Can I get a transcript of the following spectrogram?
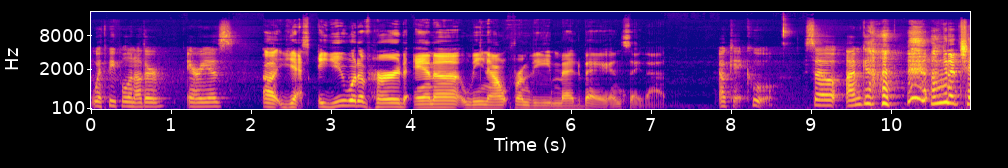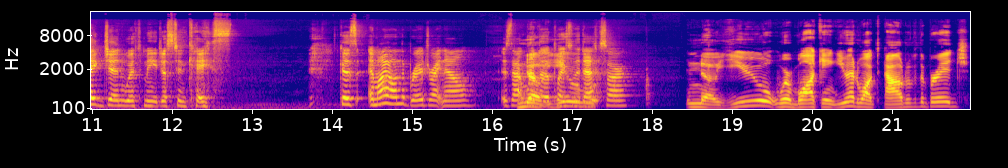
with people in other areas? Uh, yes, you would have heard Anna lean out from the med bay and say that. Okay, cool. So I'm gonna I'm gonna take Jen with me just in case. Cause am I on the bridge right now? Is that No, where the place where the desks are? No, you were walking. You had walked out of the bridge,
